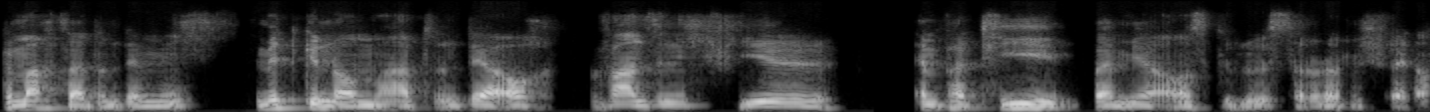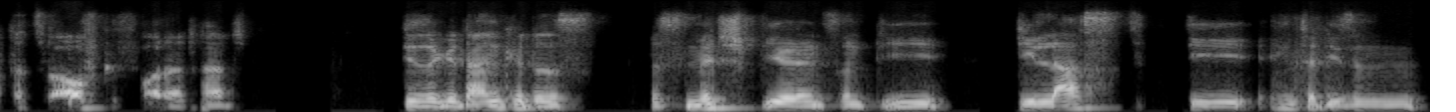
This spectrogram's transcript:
gemacht hat und der mich mitgenommen hat und der auch wahnsinnig viel Empathie bei mir ausgelöst hat oder mich vielleicht auch dazu aufgefordert hat. Dieser Gedanke des, des Mitspielens und die, die Last, die hinter diesem,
